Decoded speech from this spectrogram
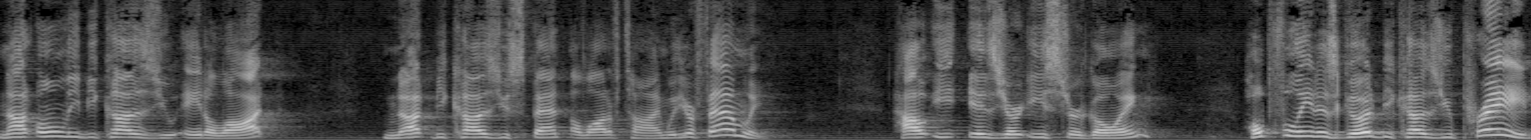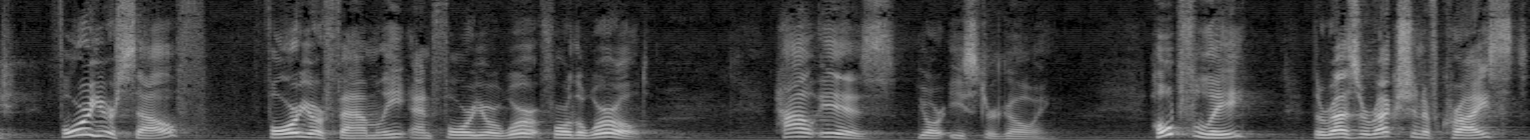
not only because you ate a lot, not because you spent a lot of time with your family. How e- is your Easter going? Hopefully, it is good because you prayed for yourself for your family and for, your wor- for the world. How is your Easter going? Hopefully, the resurrection of Christ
